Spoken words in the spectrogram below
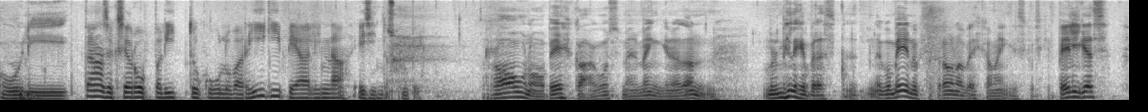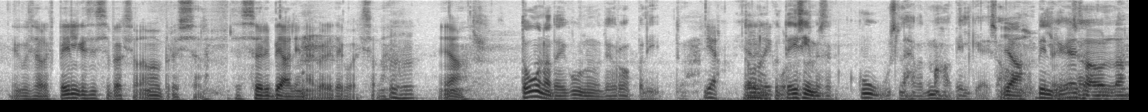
oli tänaseks Euroopa Liitu kuuluva riigi pealinna esindusklubi. Rauno Pehka, kus meil mänginud on? Mul millegipärast nagu meenuks, et Rauno Pehka mängis kuskil Belgias ja kui see oleks Belgia, siis see peaks olema Brüssel, sest see oli pealinnaga oli tegu, eks ole mm. -hmm. jaa. toona ta ei kuulunud Euroopa Liitu. järelikult esimesed kuus lähevad maha, Belgia ei saa. jah, Belgia ei saa olla.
